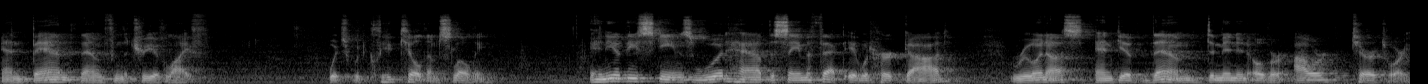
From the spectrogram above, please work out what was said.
and ban them from the tree of life, which would kill them slowly. Any of these schemes would have the same effect. It would hurt God, ruin us, and give them dominion over our territory.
